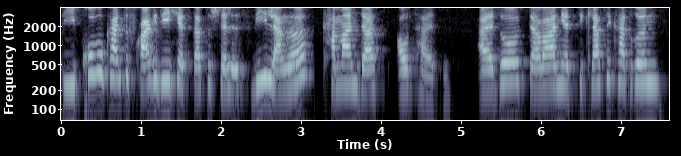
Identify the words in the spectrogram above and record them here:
Die provokante Frage, die ich jetzt dazu stelle, ist, wie lange kann man das aushalten? Also, da waren jetzt die Klassiker drin.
